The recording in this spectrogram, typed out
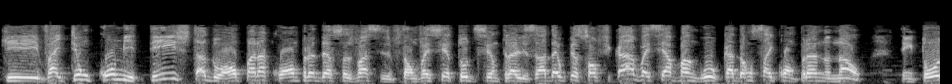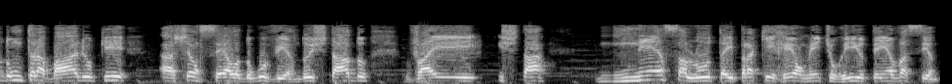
que vai ter um comitê estadual para a compra dessas vacinas. Então vai ser tudo centralizado, aí o pessoal fica, ah, vai ser a Bangu, cada um sai comprando. Não. Tem todo um trabalho que a chancela do governo do estado vai estar nessa luta aí para que realmente o Rio tenha vacina.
